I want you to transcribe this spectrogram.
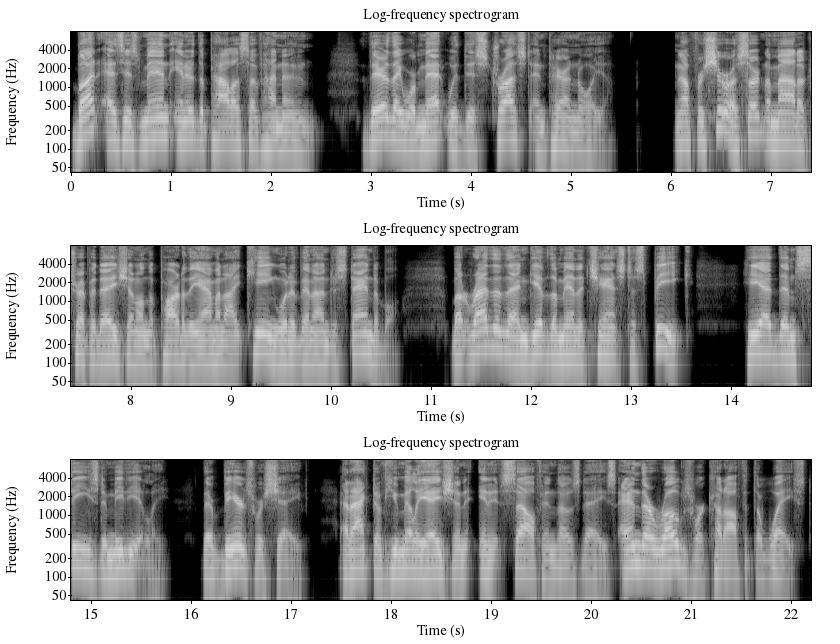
But as his men entered the palace of Hanun, there they were met with distrust and paranoia. Now, for sure, a certain amount of trepidation on the part of the Ammonite king would have been understandable, but rather than give the men a chance to speak, he had them seized immediately. Their beards were shaved, an act of humiliation in itself in those days, and their robes were cut off at the waist,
